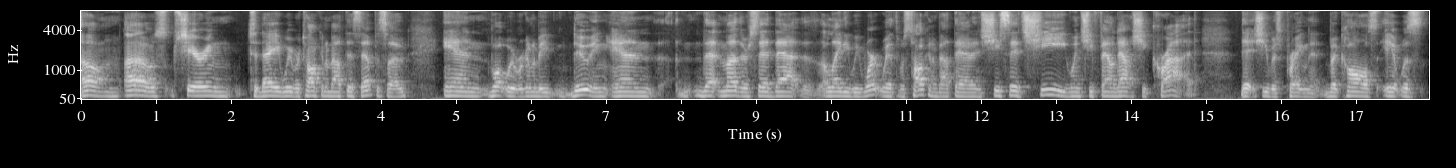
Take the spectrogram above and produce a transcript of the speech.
um, I was sharing today, we were talking about this episode and what we were going to be doing. And that mother said that a lady we work with was talking about that. And she said she, when she found out, she cried that she was pregnant because it was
